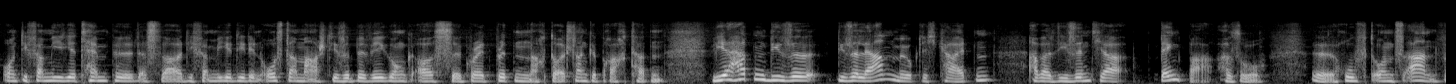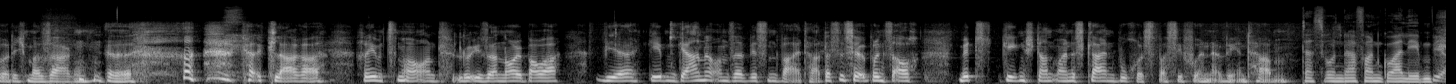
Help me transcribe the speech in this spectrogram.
und die Familie Temple, das war die Familie, die den Ostermarsch, diese Bewegung aus äh, Great Britain nach Deutschland gebracht hatten. Wir hatten diese, diese Lernmöglichkeiten, aber die sind ja denkbar. Also äh, ruft uns an, würde ich mal sagen. äh, Clara Remsmer und Luisa Neubauer. Wir geben gerne unser Wissen weiter. Das ist ja übrigens auch mit Gegenstand meines kleinen Buches, was Sie vorhin erwähnt haben. Das Wunder von Gorleben. Ja.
